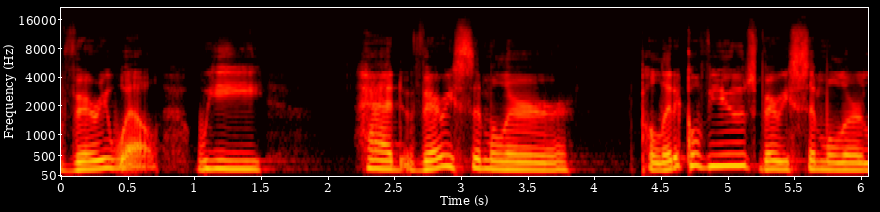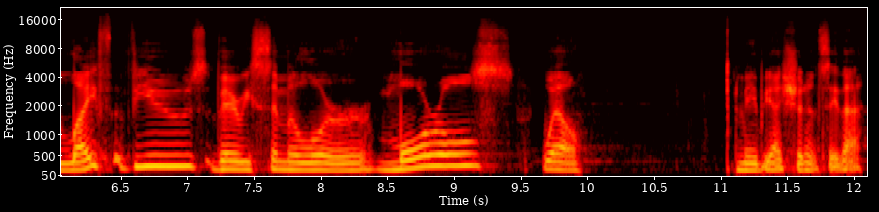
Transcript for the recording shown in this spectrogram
very well. We had very similar political views, very similar life views, very similar morals. Well, maybe I shouldn't say that,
